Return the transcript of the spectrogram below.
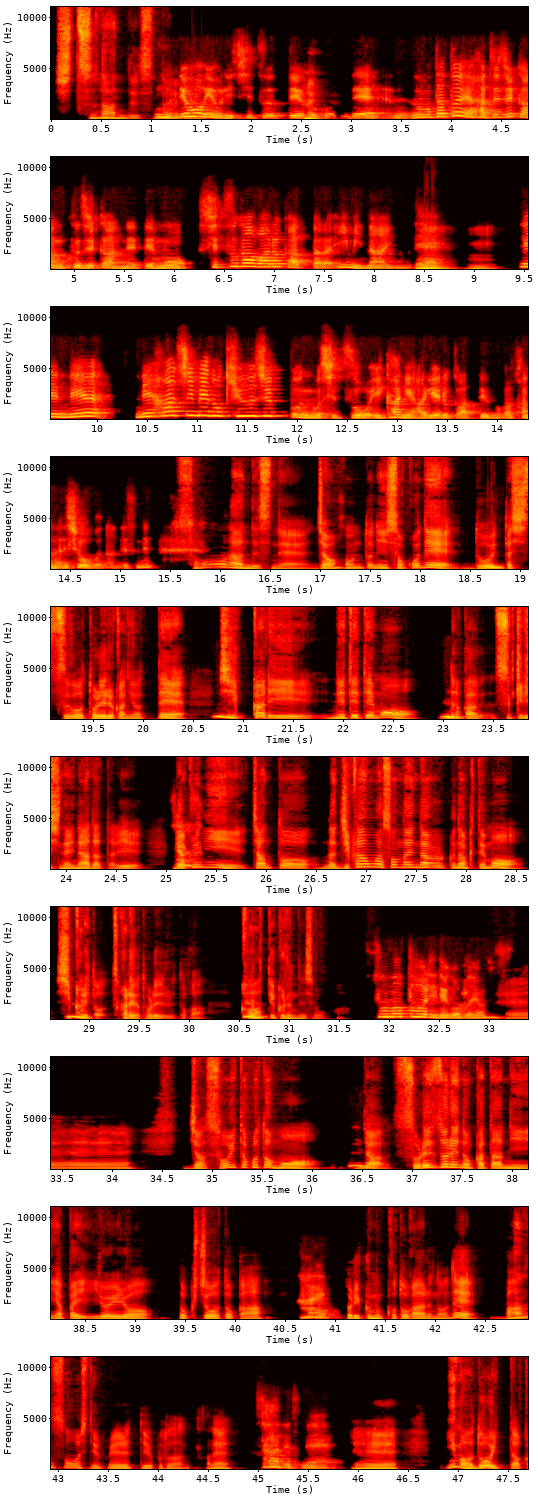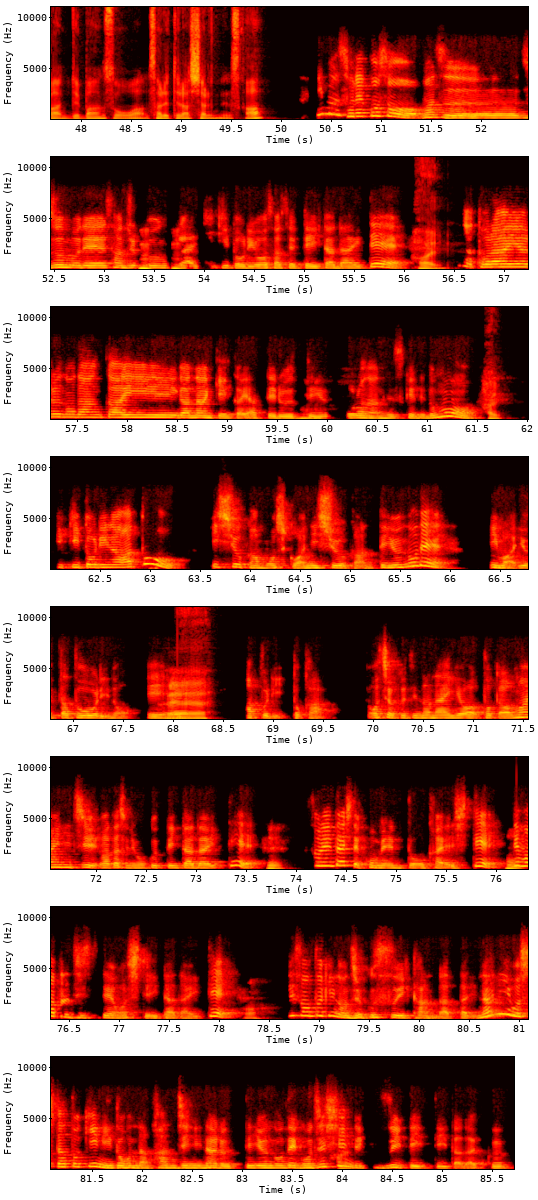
質なんですね。うん、量より質っていうところで、もうたとえ8時間、9時間寝ても、質が悪かったら意味ないので、うん、うん。で、寝、寝始めの90分の質をいかに上げるかっていうのがかなり勝負なんですね。そうなんですね。じゃあ本当にそこでどういった質を取れるかによって、しっかり寝てても、うんなんかスッキリしないなだったり、逆にちゃんと、な時間はそんなに長くなくても、しっかりと疲れが取れるとか、うん変わってくるんでしょうか？その通りでございます。へえ。じゃあそういったことも、うんじゃあそれぞれの方にやっぱりいろいろ特徴とかはい。取り組むことがあるので、伴走してくれるっていうことなんですかね。そうですね。ええ今はどういった感じで伴走はされてらっしゃるんですか？今、それこそ、まず、ズームで30分くらい聞き取りをさせていただいて、はい。トライアルの段階が何件かやってるっていうところなんですけれども、はい。聞き取りの後、1週間もしくは2週間っていうので、今言った通りの、えーえアプリとか、お食事の内容とかを毎日私に送っていただいて、えそれに対してコメントを返して、うんで、また実践をしていただいて、で、その時の熟睡感だったり、何をした時にどんな感じになるっていうので、ご自身で気づいていっていただく。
